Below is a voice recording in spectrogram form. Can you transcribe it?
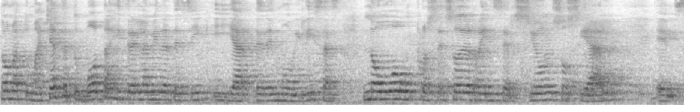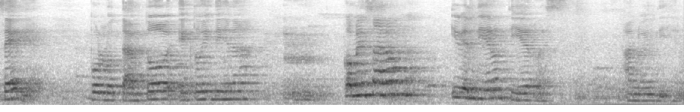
Toma tu machete, tus botas y tres láminas de zinc y ya te desmovilizas. No hubo un proceso de reinserción social eh, seria. Por lo tanto, estos indígenas comenzaron y vendieron tierras a no indígenas.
